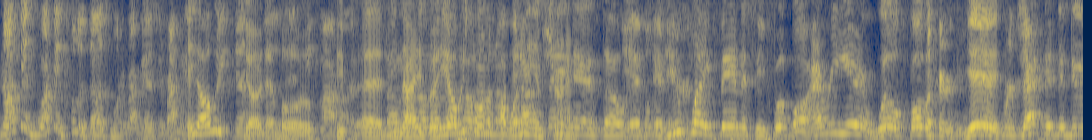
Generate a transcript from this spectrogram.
No, I think well, I think Fuller does more than Robbie Anderson. Robbie He Anderson always straight yo the that boy He fly he routes. fast, he no, nice, no, but he no, always no, pulling no, the no. fucking What I'm saying is though, Yeah, if, Fuller's if you hurt. play fantasy football every year, Will Fuller Yeah. is projected to do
